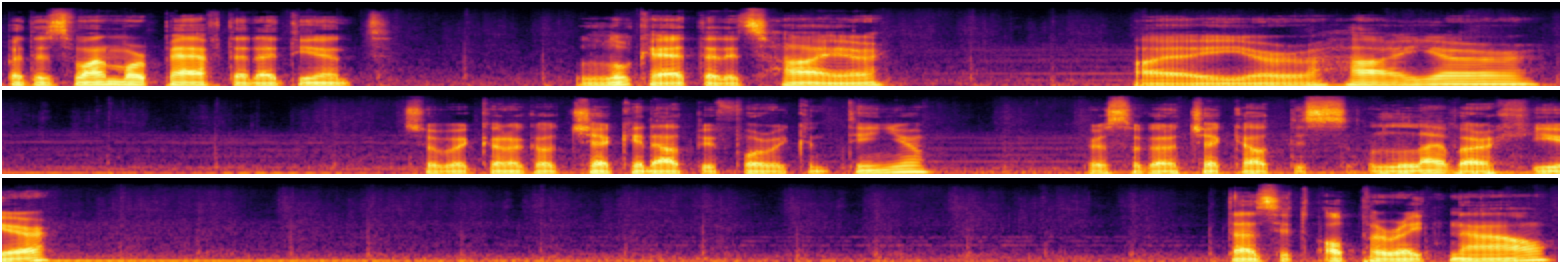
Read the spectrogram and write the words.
but there's one more path that I didn't look at that it's higher. Higher, higher. So we're gonna go check it out before we continue. We're also gonna check out this lever here. Does it operate now?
